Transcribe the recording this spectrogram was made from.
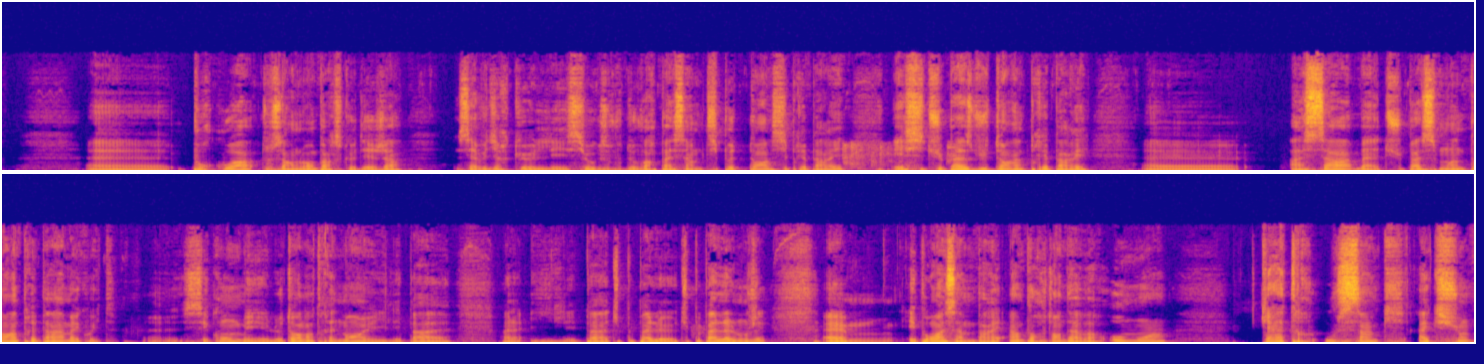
Euh, pourquoi? Tout simplement parce que déjà, ça veut dire que les Seahawks vont devoir passer un petit peu de temps à s'y préparer. Et si tu passes du temps à te préparer euh, à ça, bah, tu passes moins de temps à te préparer à Mike. Euh, c'est con, mais le temps d'entraînement, il est pas, voilà, il est pas, tu peux pas le, tu peux pas l'allonger. et pour moi, ça me paraît important d'avoir au moins 4 ou 5 actions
